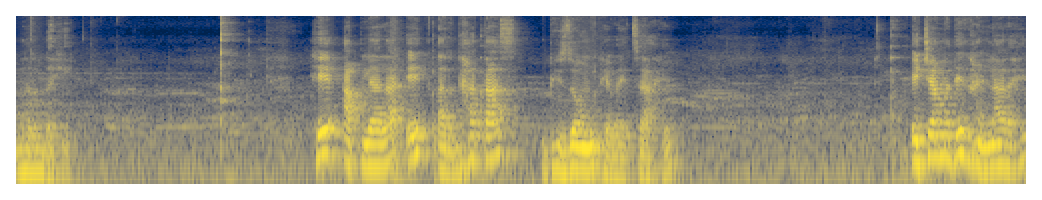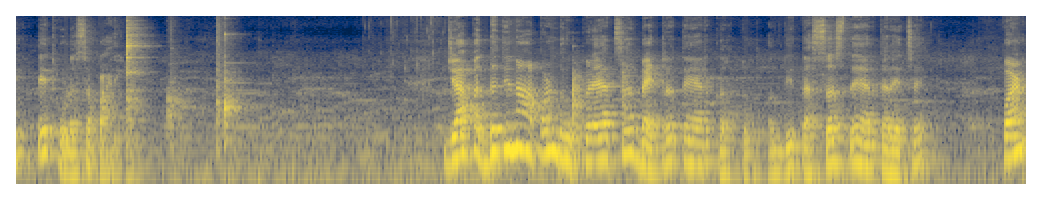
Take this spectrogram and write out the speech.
भर दही. हे आपल्याला एक अर्धा तास भिजवून ठेवायचं आहे. याच्यामध्ये घालणार आहे ते थोडंसं पाणी. ज्या पद्धतीनं आपण ढोकळ्याचं बॅटर तयार करतो अगदी तसंच तयार करायचं आहे पण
